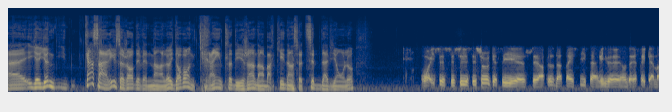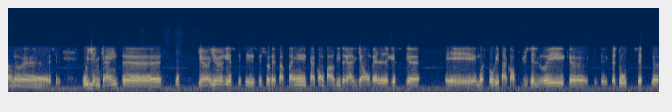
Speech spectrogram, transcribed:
Euh, y a, une, quand ça arrive, ce genre d'événement-là, il doit y avoir une crainte là, des gens d'embarquer dans ce type d'avion-là. Oui, c'est sûr que c'est euh, c'est- en plus dans ce temps-ci, ça arrive, euh, on dirait fréquemment. Là, euh, oui, il y a une crainte. il, y a, y a un risque, c'est c'est sûr et certain. Quand on parle d'hydravion, ben le risque est, moi je trouve est encore plus élevé que, que, que d'autres types. Là.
